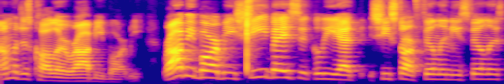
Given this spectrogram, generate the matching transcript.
I'm gonna just call her Robbie Barbie. Robbie Barbie, she basically had she start feeling these feelings,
